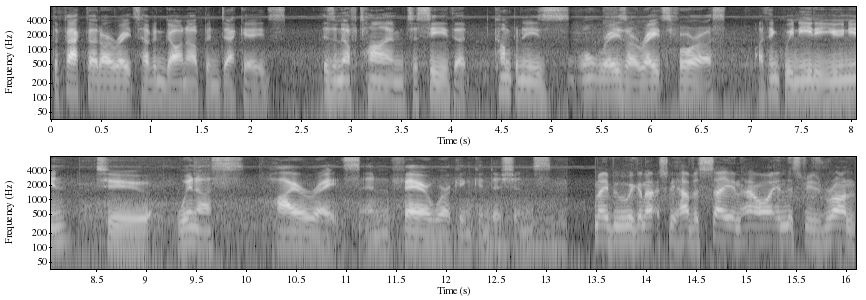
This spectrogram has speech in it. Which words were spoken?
The fact that our rates haven't gone up in decades is enough time to see that companies won't raise our rates for us. I think we need a union to win us higher rates and fair working conditions. Maybe we can actually have a say in how our industries run.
